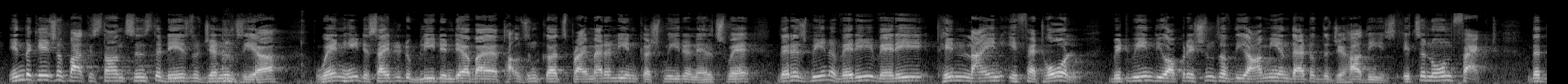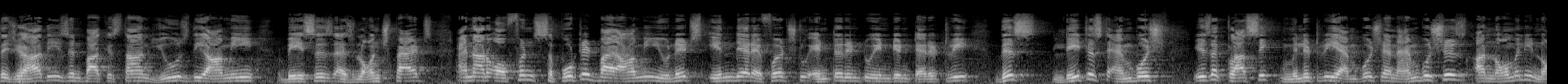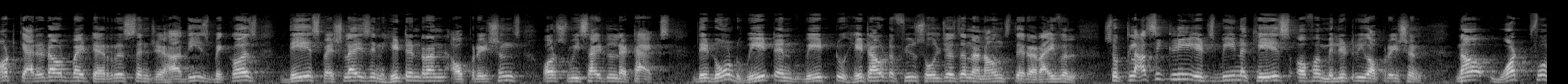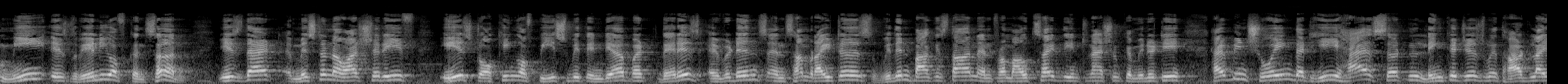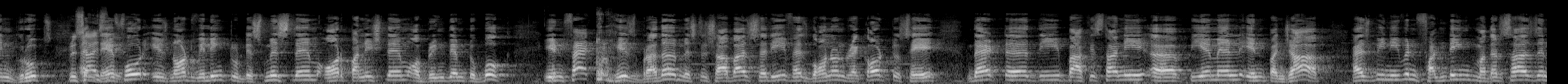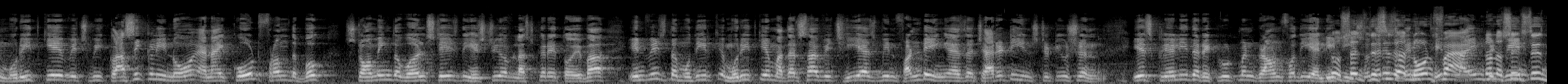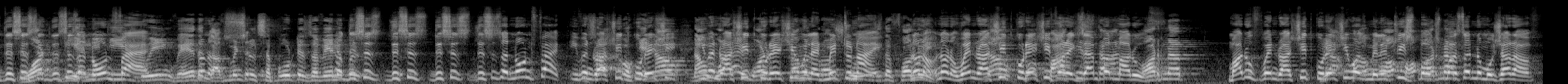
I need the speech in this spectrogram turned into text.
in the case of Pakistan, since the days of General Zia, when he decided to bleed India by a thousand cuts, primarily in Kashmir and elsewhere, there has been a very, very thin line, if at all, between the operations of the army and that of the jihadis. It's a known fact that the jihadis in Pakistan use the army bases as launch pads and are often supported by army units in their efforts to enter into Indian territory. This latest ambush is a classic military ambush, and ambushes are normally not carried out by terrorists and jihadis because they specialize in hit and run operations or suicidal attacks. They don't wait and wait to hit out a few soldiers and announce their arrival. So, classically, it's been a case of a military operation. Now, what for me is really of concern is that Mr. Nawaz Sharif is talking of peace with India, but there is evidence, and some writers within Pakistan and from outside the international community have been showing that he has certain linkages with hardline groups Precisely. and therefore is not willing to dismiss them or punish them or bring them to book. In fact, his brother, Mr. Shahbaz Sharif, has gone on record to say that uh, the Pakistani uh, PML in Punjab has been even funding madrasas in Muridke, which we classically know, and I quote from the book Storming the World Stage, The History of Lashkar-e-Toiba, in which the Muridke, Muridke Madrasa, which he has been funding as a charity institution, is clearly the recruitment ground for the LET. No, since so this is a, known fact. No, no, since this, this is this is a known fact. Doing, where no, the no, governmental si- support is available. No, this is this is this is this is a known fact. Even Sir, Rashid okay, Qureshi, now- now even Rashid Qureshi will admit tonight. No, no, no, no. When Rashid Now, for Qureshi, for example, Pakistan, Maroof, Arnab- Maroof, when Rashid Qureshi Yeah, was or- military or- or- spokesperson to Musharraf,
